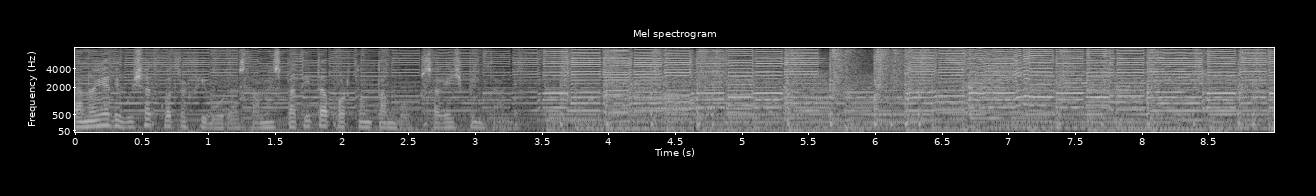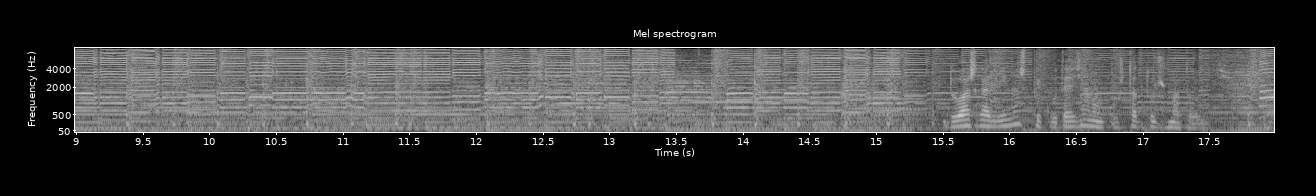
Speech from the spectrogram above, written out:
La noia ha dibuixat quatre figures, la més petita porta un tambor, segueix pintant. Dues gallines picotegen al costat d'uns matolls.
